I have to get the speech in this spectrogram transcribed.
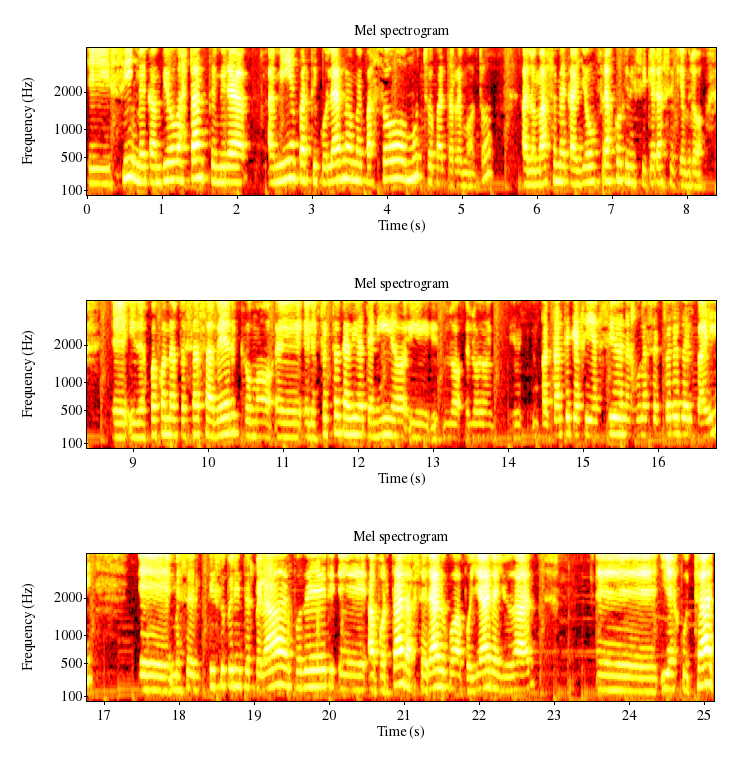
y sí, me cambió bastante. Mira, a mí en particular no me pasó mucho para el terremoto. A lo más se me cayó un frasco que ni siquiera se quebró. Y después cuando empecé a saber como el efecto que había tenido y lo, impactante que había sido en algunos sectores del país, eh, me sentí súper interpelada en poder aportar, hacer algo, apoyar, ayudar. y escuchar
